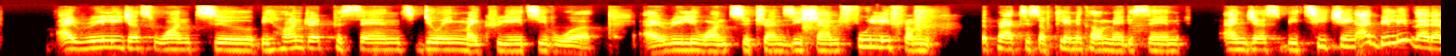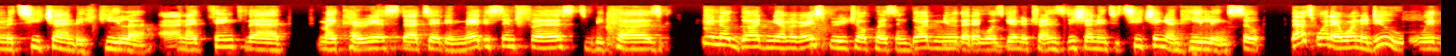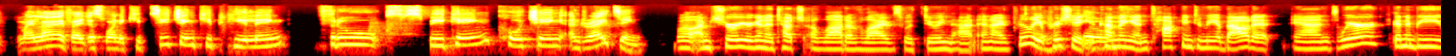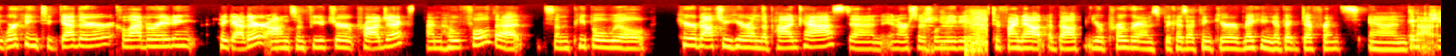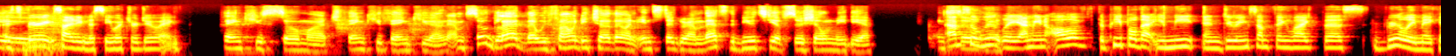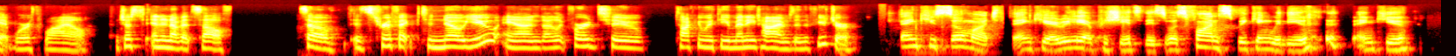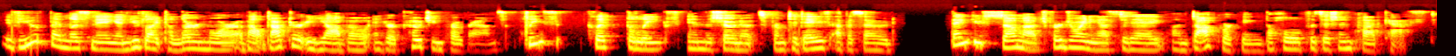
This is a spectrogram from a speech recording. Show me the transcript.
I really just want to be 100% doing my creative work. I really want to transition fully from the practice of clinical medicine and just be teaching. I believe that I'm a teacher and a healer. And I think that my career started in medicine first because you know, God knew I'm a very spiritual person. God knew that I was going to transition into teaching and healing. So that's what I want to do with my life. I just want to keep teaching, keep healing through speaking, coaching, and writing. Well, I'm sure you're going to touch a lot of lives with doing that. And I really appreciate so, you coming and talking to me about it. And we're going to be working together, collaborating together on some future projects. I'm hopeful that some people will hear about you here on the podcast and in our social media to find out about your programs because I think you're making a big difference. And uh, it's very exciting to see what you're doing. Thank you so much. Thank you. Thank you. And I'm so glad that we found each other on Instagram. That's the beauty of social media. Thanks Absolutely. So I mean, all of the people that you meet in doing something like this really make it worthwhile just in and of itself. So it's terrific to know you. And I look forward to talking with you many times in the future. Thank you so much. Thank you. I really appreciate this. It was fun speaking with you. Thank you. If you've been listening and you'd like to learn more about Dr. Iyabo and her coaching programs, please click the links in the show notes from today's episode. Thank you so much for joining us today on Doc Working, the Whole Physician podcast.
